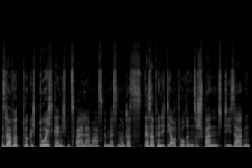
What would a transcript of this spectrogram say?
Also da wird wirklich durchgängig mit zweierlei Maß gemessen. Und das, deshalb finde ich die Autorinnen so spannend, die sagen,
